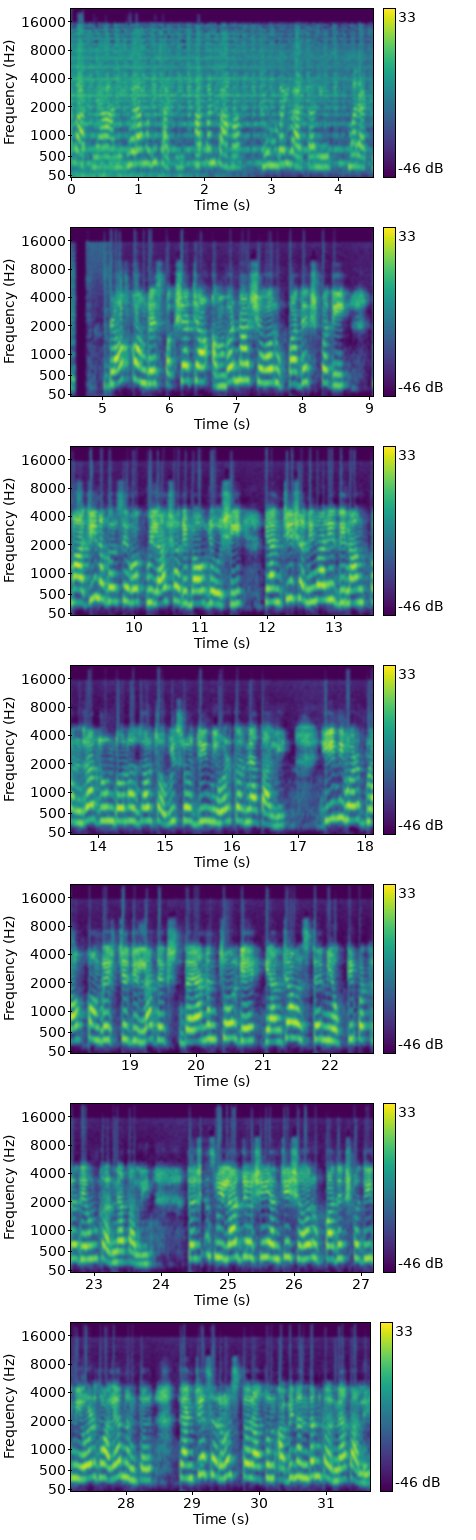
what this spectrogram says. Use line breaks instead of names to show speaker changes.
बातम्या आणि घडामोडीसाठी आपण पहा मुंबई वार्ता न्यूज मराठी. ब्लॉक काँग्रेस पक्षाच्या अंबरनाथ शहर उपाध्यक्षपदी माजी नगरसेवक विलास हरिभाऊ जोशी यांची शनिवारी दिनांक पंधरा जून दोन हजार चोवीस रोजी निवड करण्यात आली. ही निवड ब्लॉक काँग्रेसचे जिल्हाध्यक्ष दयानंद चोरगे यांच्या हस्ते नियुक्तीपत्र देऊन करण्यात आली. तसेच विलास जोशी यांची शहर उपाध्यक्षपदी निवड झाल्यानंतर त्यांचे सर्व स्तरातून अभिनंदन करण्यात आले.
